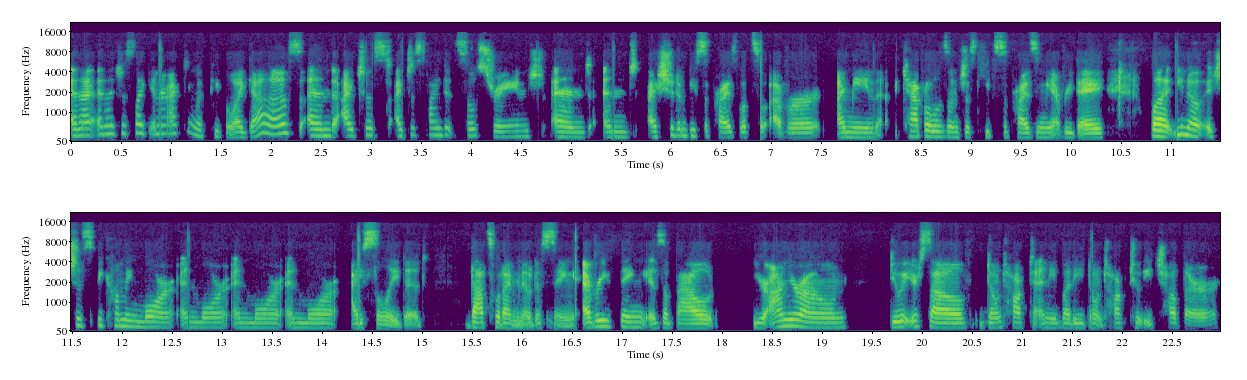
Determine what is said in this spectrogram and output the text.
and I and I just like interacting with people, I guess. And I just I just find it so strange and and I shouldn't be surprised whatsoever. I mean, capitalism just keeps surprising me every day. But you know, it's just becoming more and more and more and more isolated. That's what I'm noticing. Everything is about you're on your own do it yourself. Don't talk to anybody. Don't talk to each other.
